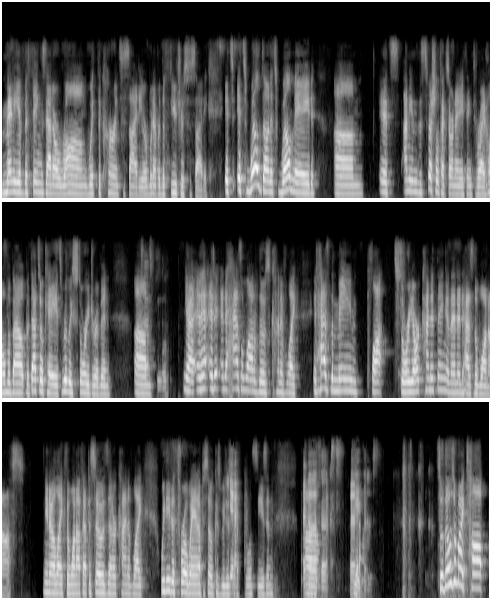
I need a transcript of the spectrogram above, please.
many of the things that are wrong with the current society or whatever the future society? It's it's well done. It's well made. Um, it's I mean the special effects aren't anything to write home about, but that's okay. It's really story driven. Um, cool. yeah, and it, and it- and it has a lot of those kind of like it has the main plot story arc kind of thing, and then it has the one-offs. You know, like the one-off episodes that are kind of like we need to throw away an episode because we just Yeah. have full season. I know uh, that sucks. Yeah. So those are my top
